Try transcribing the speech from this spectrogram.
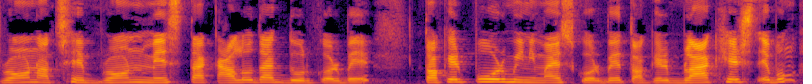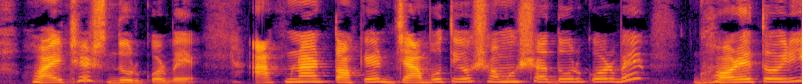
ব্রণ আছে, ব্রণ, মেস্তা, কালো দাগ দূর করবে, ত্বকের পোর মিনিমাইজ করবে, ত্বকের ব্ল্যাক হেডস এবং হোয়াইট হেডস দূর করবে। আপনার ত্বকের যাবতীয় সমস্যা দূর করবে। ঘরে তৈরি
